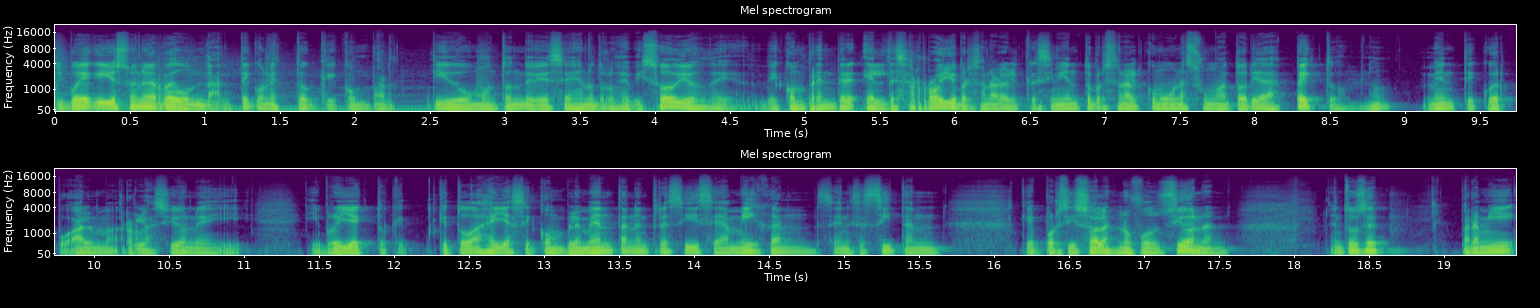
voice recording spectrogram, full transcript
Y puede que yo suene redundante con esto que he compartido un montón de veces en otros episodios, de, comprender el desarrollo personal o el crecimiento personal como una sumatoria de aspectos, ¿no? Mente, cuerpo, alma, relaciones y, proyectos, que, que, todas ellas se complementan entre sí, se amigan, se necesitan, que por sí solas no funcionan. Entonces, para mí,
